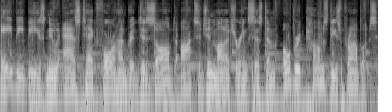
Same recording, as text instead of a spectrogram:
ABB's new Aztec 400 dissolved oxygen monitoring system overcomes these problems.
